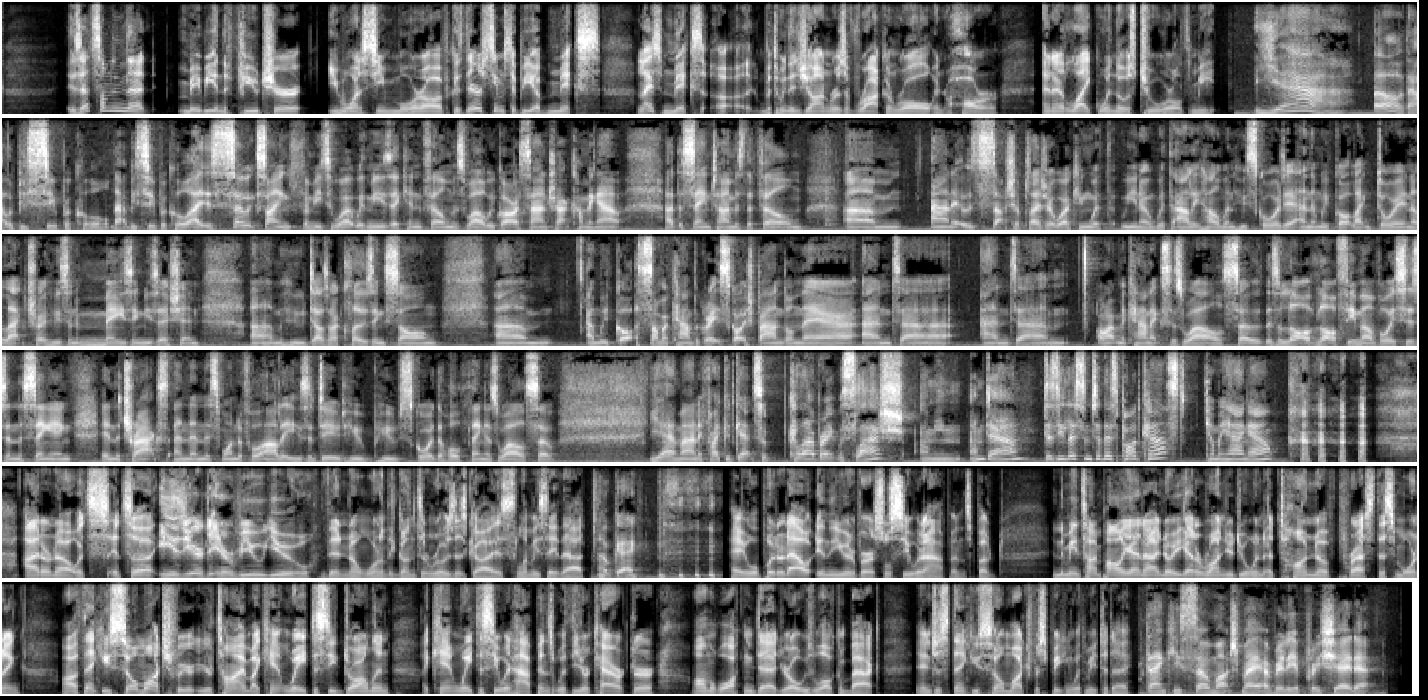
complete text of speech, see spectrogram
is that something that maybe in the future you want to see more of? Because there seems to be a mix, a nice mix uh, between the genres of rock and roll and horror. And I like when those two worlds meet. Yeah. Oh, that would be super cool. That'd be super cool. It's so exciting for me to work with music and film as well. We've got our soundtrack coming out at the same time as the film. Um, and it was such a pleasure working with you know with Ali Helnwein who scored it, and then we've got like Dorian Electra who's an amazing musician um, who does our closing song. Um, and we've got summer camp, a great Scottish band on there, and uh, and um, art mechanics as well. So there's a lot of lot of female voices in the singing in the tracks, and then this wonderful Ali, who's a dude who who scored the whole thing as well. So yeah, man, if I could get to collaborate with Slash, I mean, I'm down. Does he listen to this podcast? Can we hang out? I don't know. It's it's uh, easier to interview you than uh, one of the Guns N' Roses guys. Let me say that. Okay. hey, we'll put it out in the universe. We'll see what happens. But in the meantime, Pollyanna, I know you got to run. You're doing a ton of press this morning. Uh, thank you so much for your, your time. I can't wait to see Darlin. I can't wait to see what happens with your character on The Walking Dead. You're always welcome back. And just thank you so much for speaking with me today. Thank you so much, mate. I really appreciate it.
